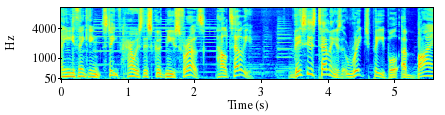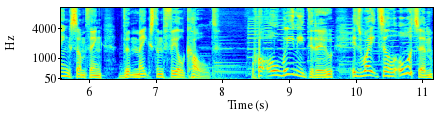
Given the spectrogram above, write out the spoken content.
And you're thinking, Steve, how is this good news for us? I'll tell you. This is telling us that rich people are buying something that makes them feel cold. What all we need to do is wait till autumn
